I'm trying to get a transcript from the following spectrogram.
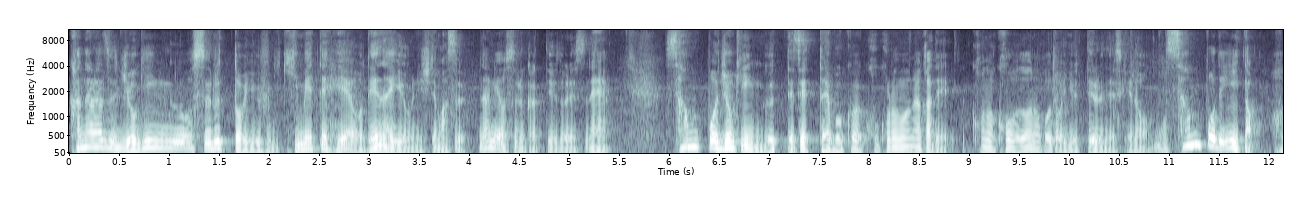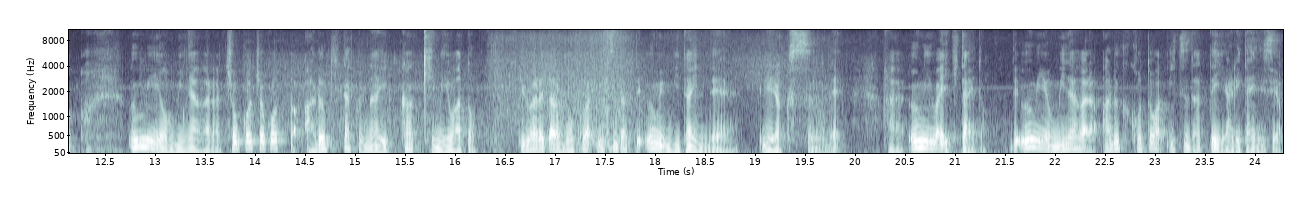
必ずジョギングをするというふうに決めて部屋を出ないようにしてます。何をするかっていうとですね散歩ジョギングって絶対僕は心の中でこの行動のことを言ってるんですけどもう散歩でいいと。海を見ながらちょこちょこっと歩きたくないか君はと。言われたら僕はいつだって海見たいんでリラックスするんで、はい、海は行きたいと。で海を見ながら歩くことはいつだってやりたいんですよ。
